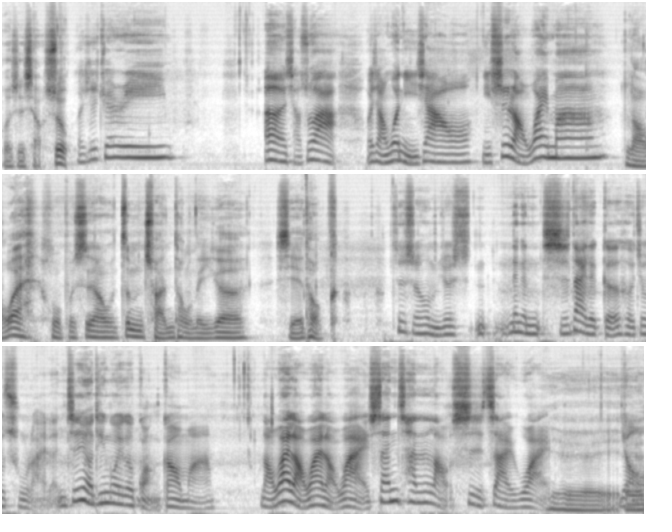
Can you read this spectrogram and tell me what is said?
我是小树，我是 Jerry。呃，小树啊，我想问你一下哦，你是老外吗？老外，我不是啊，我这么传统的一个血统。这时候我们就是那个时代的隔阂就出来了。你之前有听过一个广告吗？老外，老外，老外，三餐老是在外。有。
